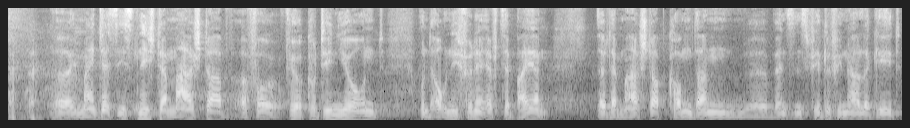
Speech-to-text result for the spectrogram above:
äh, ich meine, das ist nicht der Maßstab äh, für, für Coutinho und, und auch nicht für den FC Bayern. Äh, der Maßstab kommt dann, äh, wenn es ins Viertelfinale geht.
